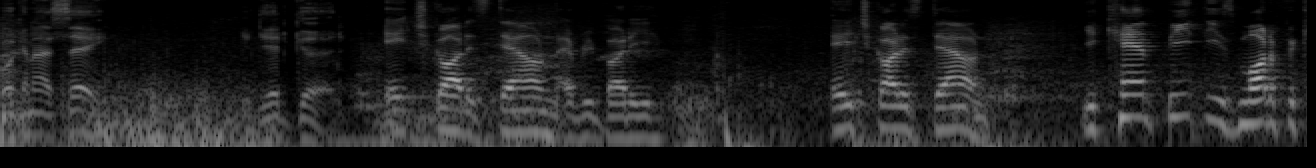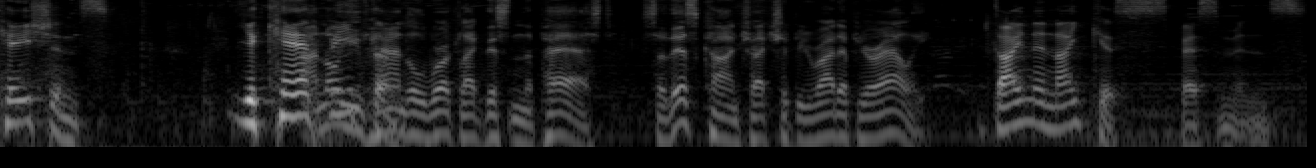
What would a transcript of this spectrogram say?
What can I say? You did good. H God is down, everybody. H God is down. You can't beat these modifications. You can't I know you've them. handled work like this in the past, so this contract should be right up your alley. Deinonychus specimens.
